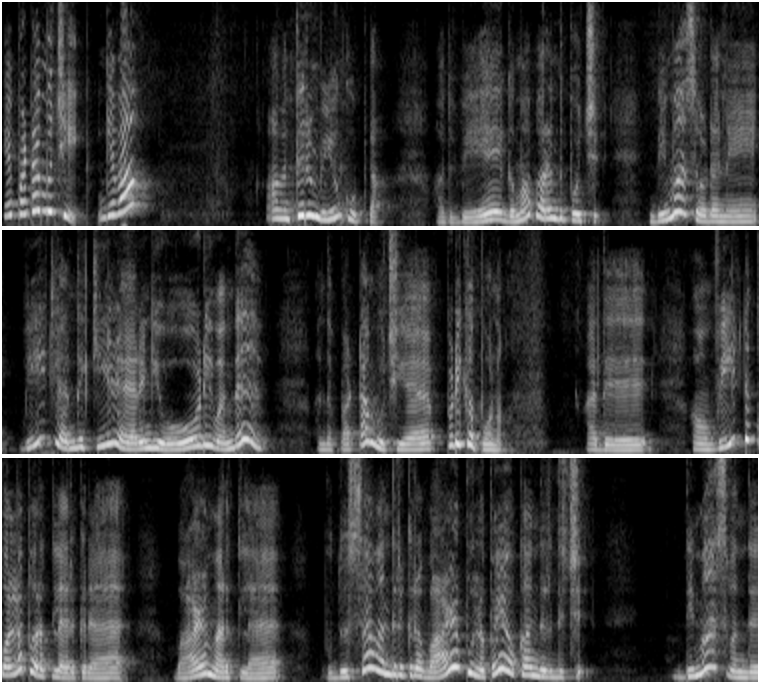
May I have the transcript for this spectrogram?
ஏ பட்டாம்பூச்சி இங்கே வா அவன் திரும்பியும் கூப்பிட்டான். அது வேகமாக பறந்து போச்சு. திமாஸ் உடனே வீட்டிலேருந்து கீழே இறங்கி ஓடி வந்து அந்த பட்டாம்பூச்சியை பிடிக்க போனான். அது அவன் வீட்டு கொல்லப்புறத்தில் இருக்கிற வாழை மரத்தில் புதுசாக வந்திருக்கிற வாழைப்பூவில் போய் உக்காந்துருந்துச்சு. திமாஸ் வந்து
